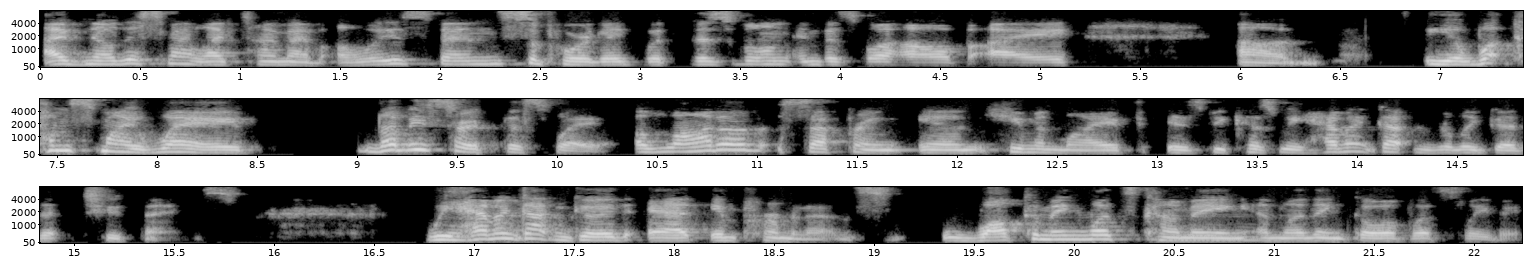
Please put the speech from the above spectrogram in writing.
I've noticed my lifetime, I've always been supported with visible and invisible help. I, um, you know, what comes my way, let me start this way. A lot of suffering in human life is because we haven't gotten really good at two things. We haven't gotten good at impermanence, welcoming what's coming mm-hmm. and letting go of what's leaving.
